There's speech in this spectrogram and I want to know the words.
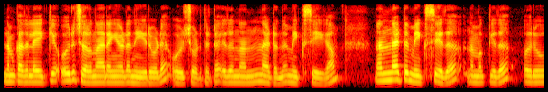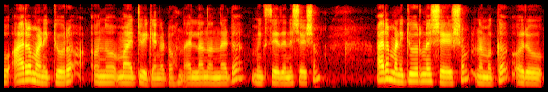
നമുക്കതിലേക്ക് ഒരു ചെറുനാരങ്ങയുടെ നീരോടെ ഒഴിച്ചു കൊടുത്തിട്ട് ഇത് നന്നായിട്ടൊന്ന് മിക്സ് ചെയ്യുക. നന്നായിട്ട് മിക്സ് ചെയ്ത് നമുക്കിത് ഒരു അരമണിക്കൂർ ഒന്ന് മാറ്റി വയ്ക്കാം കേട്ടോ. എല്ലാം നന്നായിട്ട് മിക്സ് ചെയ്തതിന് ശേഷം അരമണിക്കൂറിന് ശേഷം നമുക്ക് ഒരു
